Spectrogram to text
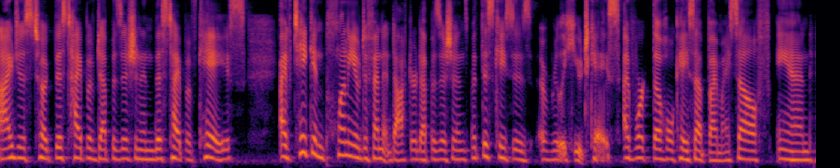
I just took this type of deposition in this type of case. I've taken plenty of defendant doctor depositions, but this case is a really huge case. I've worked the whole case up by myself and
